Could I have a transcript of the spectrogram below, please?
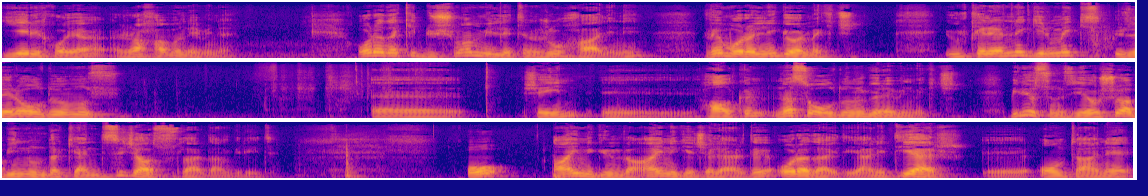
Yeriko'ya, Rahav'ın evine. Oradaki düşman milletin ruh halini ve moralini görmek için. Ülkelerine girmek üzere olduğumuz e, şeyin e, halkın nasıl olduğunu görebilmek için. Biliyorsunuz Yahushua bin Nun da kendisi casuslardan biriydi. O aynı gün ve aynı gecelerde oradaydı. Yani diğer 10 e, tane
